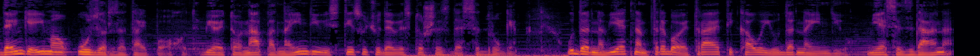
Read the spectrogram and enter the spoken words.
Deng je imao uzor za taj pohod. Bio je to napad na Indiju iz 1962. Udar na Vjetnam trebao je trajati kao i udar na Indiju, mjesec dana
